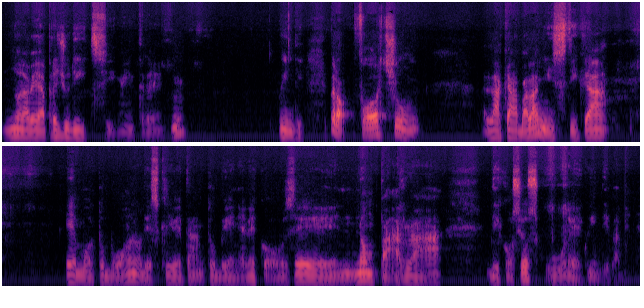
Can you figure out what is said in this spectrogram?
non aveva pregiudizi, mentre... Hm? Quindi, però Fortune, la Kabbalah mistica, è molto buono, descrive tanto bene le cose, non parla di cose oscure, quindi va bene.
